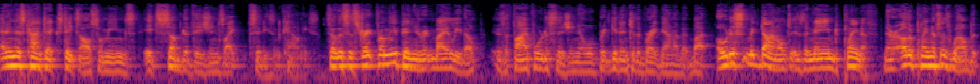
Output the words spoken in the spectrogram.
And in this context, states also means its subdivisions like cities and counties. So this is straight from the opinion written by Alito. It was a 5 4 decision, and we'll get into the breakdown of it. But Otis McDonald is the named plaintiff. There are other plaintiffs as well, but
